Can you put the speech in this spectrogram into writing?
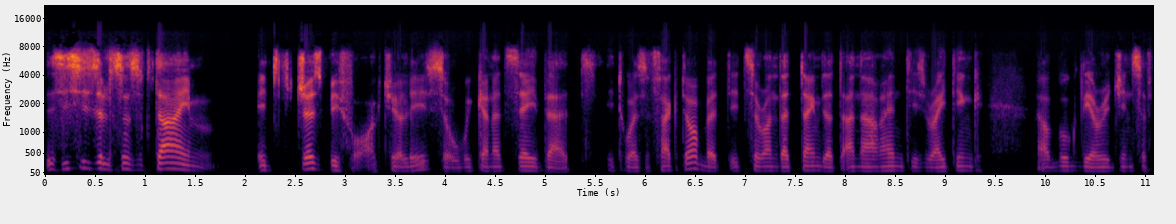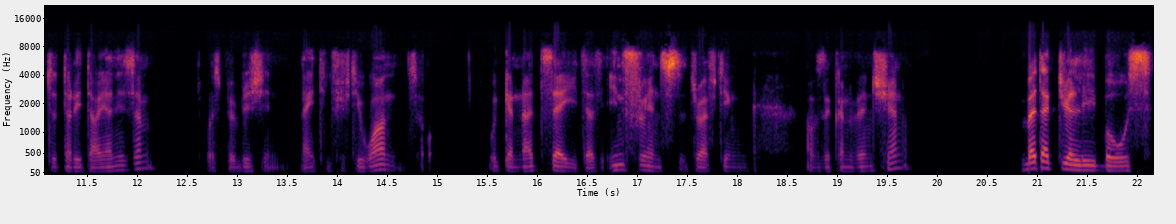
This is also the time it's just before actually, so we cannot say that it was a factor, but it's around that time that Hannah Arendt is writing her book, The Origins of Totalitarianism. It was published in 1951, so we cannot say it has influenced the drafting of the convention. But actually both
